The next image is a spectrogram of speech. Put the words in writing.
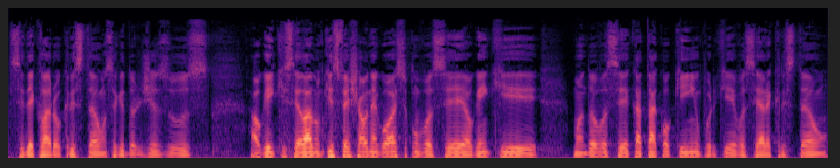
se declarou cristão, seguidor de Jesus, alguém que, sei lá, não quis fechar o negócio com você, alguém que mandou você catar coquinho porque você era cristão.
